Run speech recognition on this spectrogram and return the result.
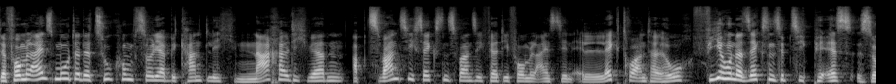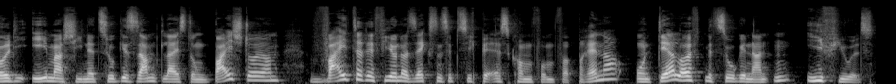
Der Formel 1 Motor der Zukunft soll ja bekanntlich nachhaltig werden. Ab 2026 fährt die Formel 1 den Elektroanteil hoch. 476 PS soll die E-Maschine zur Gesamtleistung beisteuern. Weitere 476 PS kommen vom Verbrenner und der läuft mit sogenannten E-Fuels.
